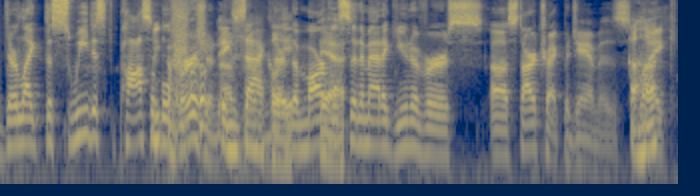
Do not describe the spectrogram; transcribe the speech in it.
they're like the sweetest possible version. exactly, they're the Marvel yeah. Cinematic Universe uh, Star Trek pajamas. Uh-huh. Like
